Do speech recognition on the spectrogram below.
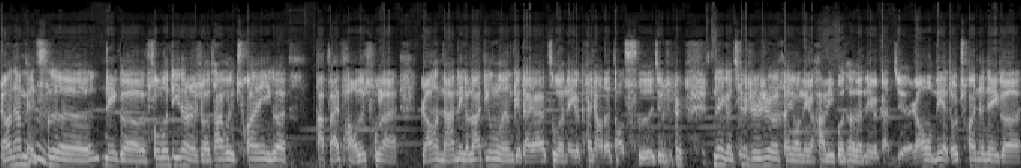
然后他每次那个 formal dinner 的时候，他会穿一个。大白袍子出来，然后拿那个拉丁文给大家做那个开场的导词，就是那个确实是很有那个哈利波特的那个感觉。然后我们也都穿着那个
